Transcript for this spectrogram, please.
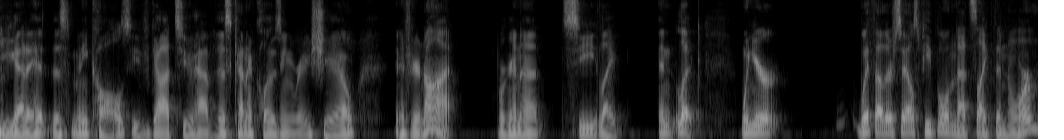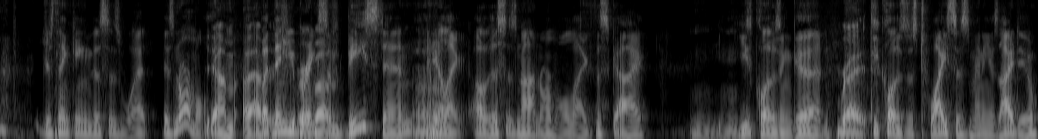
You got to hit this many calls. You've got to have this kind of closing ratio. And if you're not, we're gonna see like. And look, when you're with other salespeople and that's like the norm, you're thinking this is what is normal. yeah, I'm but then you bring above. some beast in, Uh-huh. and you're like, oh, this is not normal. Like this guy, he's closing good. right. He closes twice as many as I do.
